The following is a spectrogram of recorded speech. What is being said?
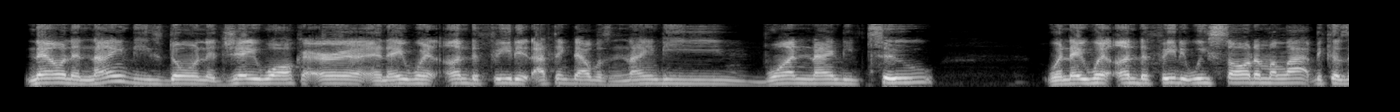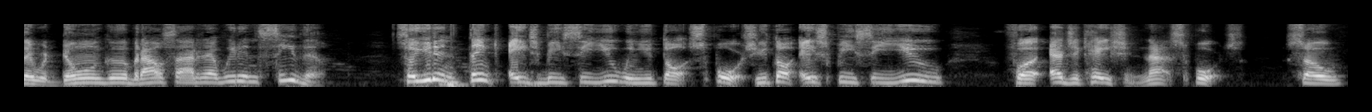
Now in the 90s, during the Jay Walker era, and they went undefeated. I think that was 91, 92. When they went undefeated, we saw them a lot because they were doing good. But outside of that, we didn't see them. So you didn't think HBCU when you thought sports. You thought HBCU for education, not sports. So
